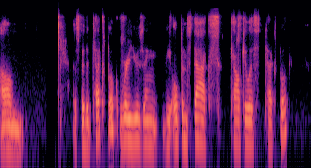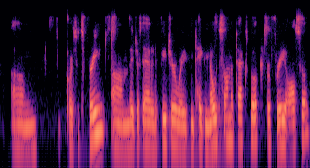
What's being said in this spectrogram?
Um, for the textbook, we're using the OpenStax Calculus textbook. Um, of course, it's free. Um, they just added a feature where you can take notes on the textbook for free also.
